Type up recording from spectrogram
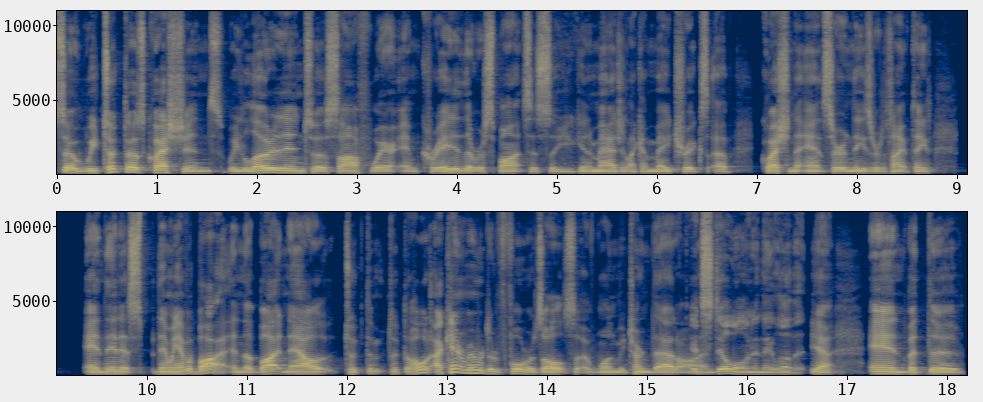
so we took those questions, we loaded it into a software and created the responses. So you can imagine like a matrix of question to answer, and these are the type of things. and then it's then we have a bot, and the bot now took the took the whole. I can't remember the full results of when we turned that on. it's still on, and they love it. yeah, and but the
